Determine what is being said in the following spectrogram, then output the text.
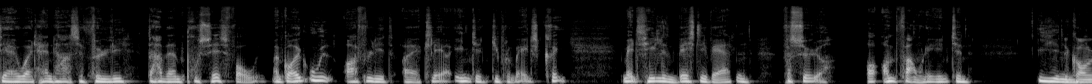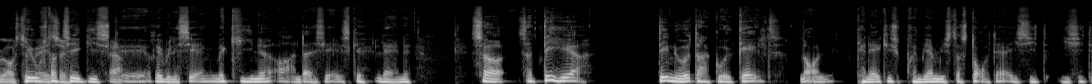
det er jo, at han har selvfølgelig, der har været en proces forud. Man går ikke ud offentligt og erklærer Indien diplomatisk krig, mens hele den vestlige verden forsøger at omfavne Indien i en geostrategisk ja. øh, rivalisering med Kina og andre asiatiske lande. Så, så det her, det er noget, der er gået galt, når en kanadisk premierminister står der i sit, i sit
